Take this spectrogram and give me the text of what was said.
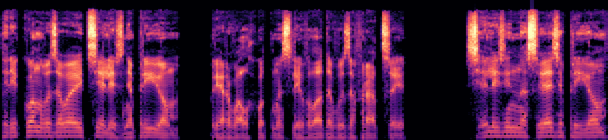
«Террикон вызывает селезня, прием», — прервал ход мысли Влада вызов рации. «Селезень на связи, прием».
